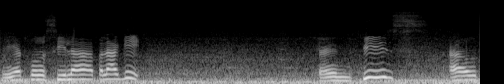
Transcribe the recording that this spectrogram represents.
Ingat po sila palagi. And peace out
